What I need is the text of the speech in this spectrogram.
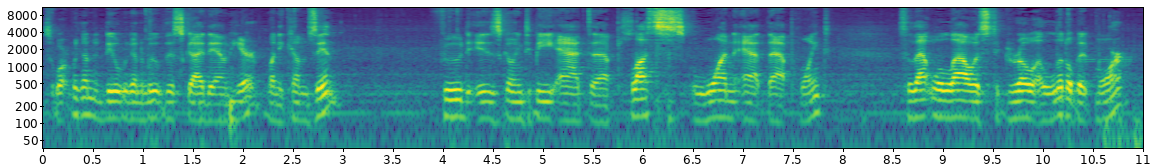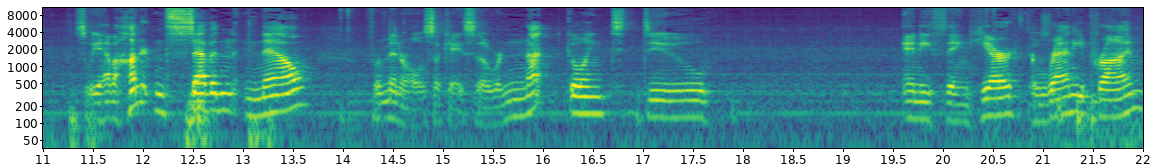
So what we're going to do, we're going to move this guy down here when he comes in. Food is going to be at uh, plus one at that point. So that will allow us to grow a little bit more. So we have 107 now for minerals. Okay, so we're not going to do anything here. Granny Prime.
